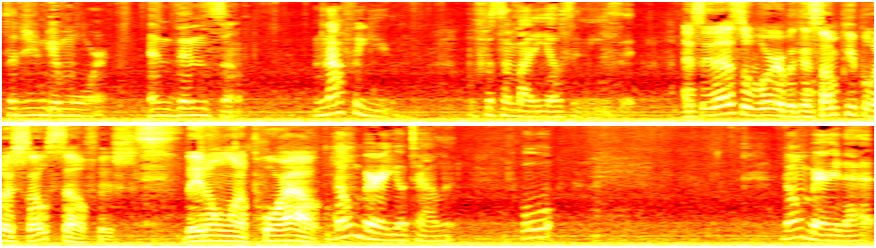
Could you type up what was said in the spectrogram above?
so that you can get more and then some. Not for you, but for somebody else that needs it. and see, that's the word because some people are so selfish. They don't want to pour out. Don't bury your talent. Oh, don't bury that.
